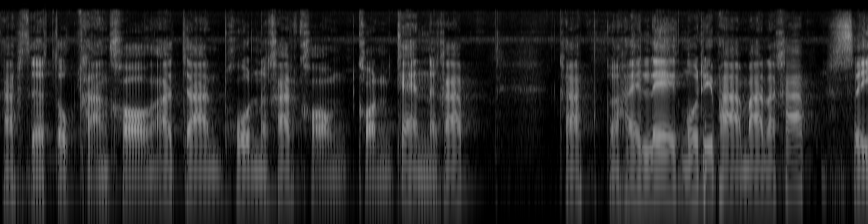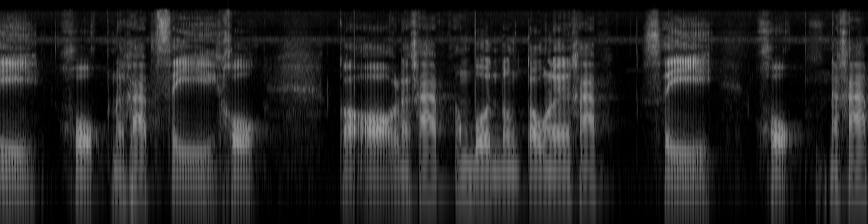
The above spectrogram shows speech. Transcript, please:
ครับเสือตกถังของอาจารย์พลนะครับของขอนแก่นนะครับครับ ก็ให้เลขงวดที่ผ่านมานะครับ4 6นะครับ4 6 ก็ออกนะครับ ข้างบนตรงๆเลยนะครับ 4 6 นะครับ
